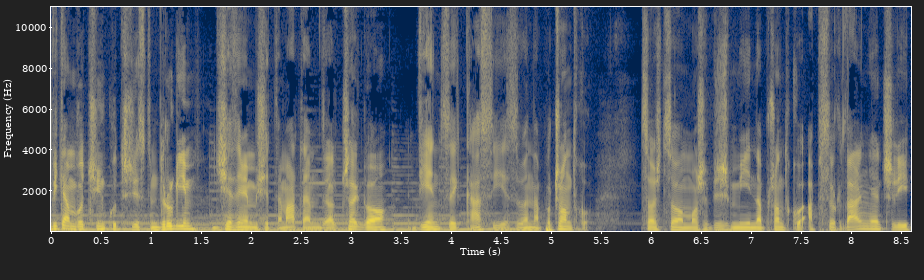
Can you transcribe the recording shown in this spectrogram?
Witam w odcinku 32. Dzisiaj zajmiemy się tematem, dlaczego więcej kasy jest złe na początku. Coś, co może brzmi na początku absurdalnie, czyli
